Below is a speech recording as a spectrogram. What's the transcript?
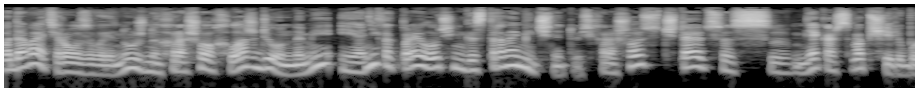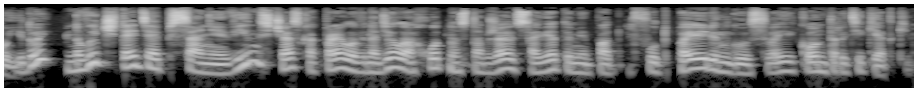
Подавать розовые нужно хорошо охлажденными, и они, как правило, очень гастрономичны, то есть хорошо сочетаются с, мне кажется, вообще любой едой. Но вы читаете описание вин. Сейчас, как правило, виноделы охотно снабжают советами по фудпейрингу свои контратикетки.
